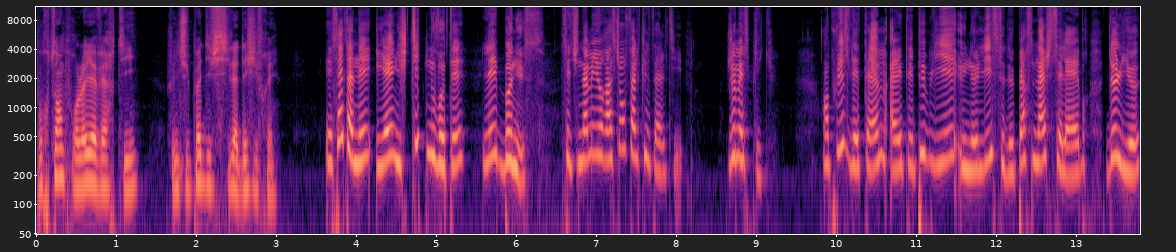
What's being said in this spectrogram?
Pourtant, pour l'œil averti, Je ne suis pas difficile à déchiffrer. Et cette année, il y a une petite nouveauté, les bonus. C'est une amélioration facultative. Je m'explique. En plus des thèmes, a été publiée une liste de personnages célèbres, de lieux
